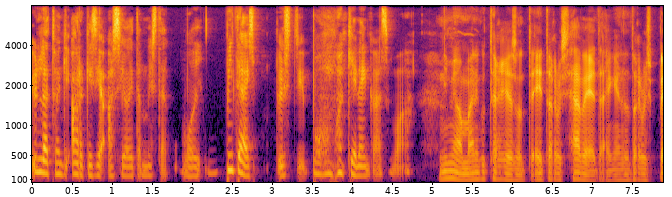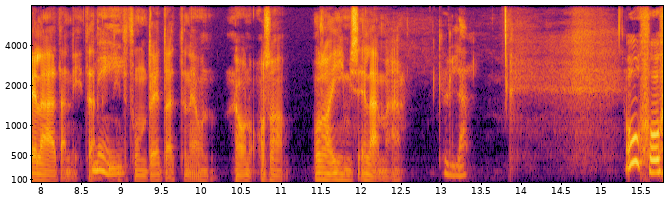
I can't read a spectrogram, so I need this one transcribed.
yllättävänkin arkisia asioita, mistä voi, pitäisi pystyä puhumaan kenen kanssa vaan. Nimenomaan niin kuin Terje sanoi, että ei tarvitsisi hävetä eikä tarvitsisi pelätä niitä, niin. niitä tunteita, että ne on, ne on osa, osa ihmiselämää. Kyllä. Uhuh.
